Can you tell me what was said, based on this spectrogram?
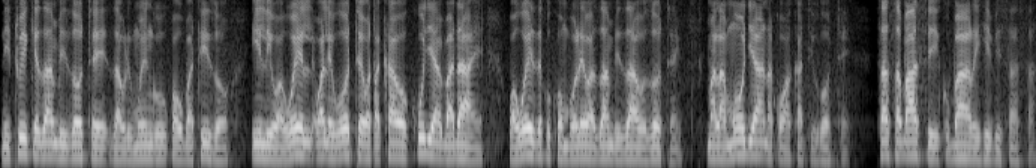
Nitwike dhambi zote za ulimwengu kwa ubatizo ili wawele, wale wote watakaokuja baadaye waweze kukombolewa dhambi zao zote mara moja na kwa wakati wote. Sasa basi kubali hivi sasa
